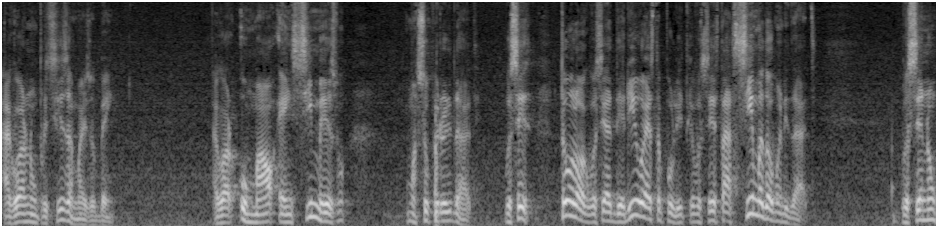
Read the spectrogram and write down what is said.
Agora não precisa mais o bem. Agora, o mal é em si mesmo uma superioridade. Você, tão logo você aderiu a esta política, você está acima da humanidade. Você, não,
